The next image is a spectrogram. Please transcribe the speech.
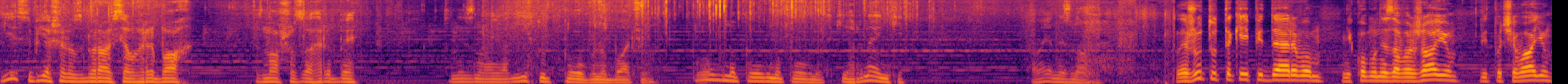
Якщо б я ще розбирався в грибах, знав, що за гриби, то не знаю, їх тут повно бачу. Повно, повно, повно. Такі гарненькі. Але я не знаю. Лежу тут такий під деревом, нікому не заважаю, відпочиваю.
